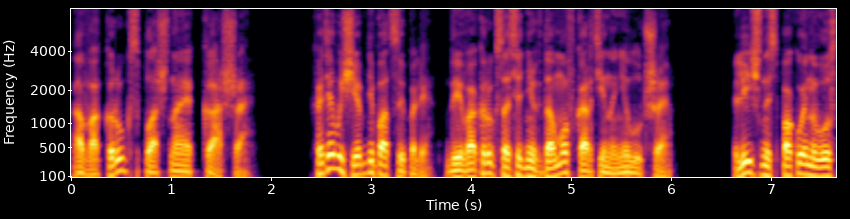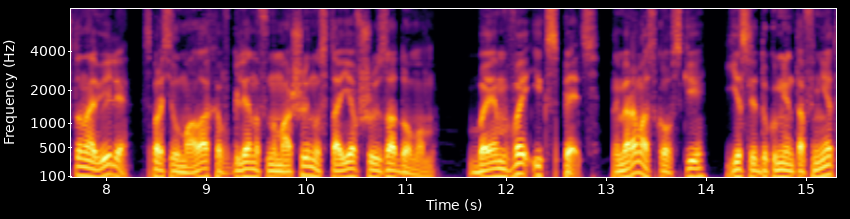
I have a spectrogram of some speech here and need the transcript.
а вокруг сплошная каша. Хотя бы щебни подсыпали, да и вокруг соседних домов картина не лучшая. «Личность покойного установили?» — спросил Малахов, глянув на машину, стоявшую за домом. BMW X5. Номера московские. Если документов нет,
